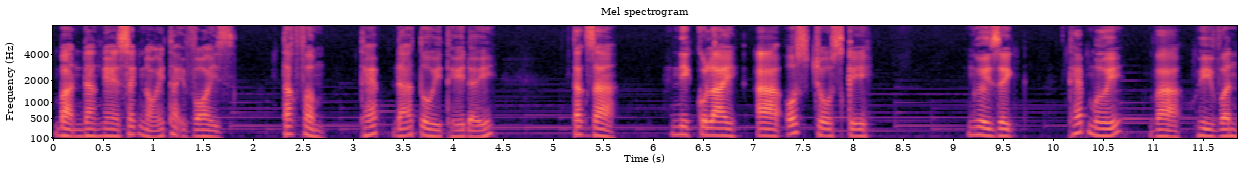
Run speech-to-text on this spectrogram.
Bạn đang nghe sách nói tại Voice. Tác phẩm Thép đã tôi thế đấy. Tác giả Nikolai A. Ostrowski Người dịch Thép mới và Huy Vân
